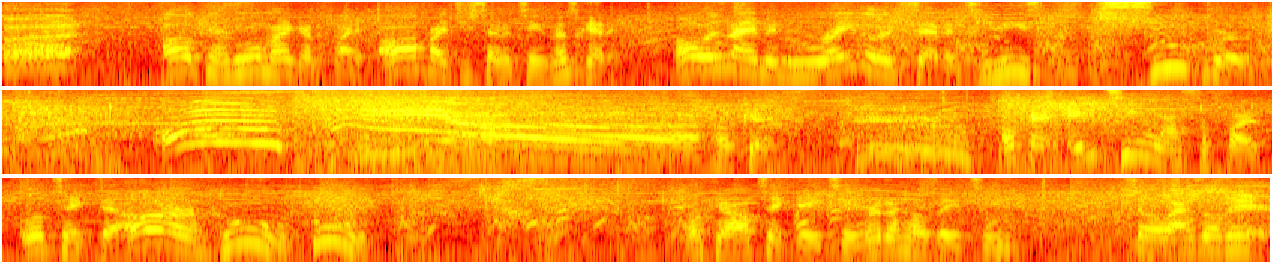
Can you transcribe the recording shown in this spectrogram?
Uh, okay, who am I gonna fight? Oh, I'll fight you 17. Let's get it. Oh, it's not even regular 17. He's super. Oh, yeah. Okay. Okay, 18 wants to fight. We'll take that. Or who? Who? Okay, I'll take 18. Where the hell's 18? So ass over here.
